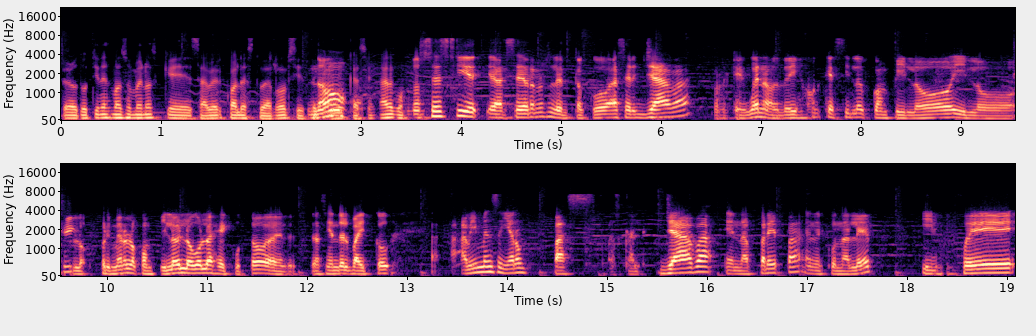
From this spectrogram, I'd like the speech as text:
pero tú tienes más o menos que saber cuál es tu error si te No. equivocas en algo. No sé si hacer le tocó hacer Java, porque bueno, dijo que sí lo compiló y lo, Sí. lo- primero lo compiló y luego lo ejecutó eh, haciendo el bytecode. A, a mí me enseñaron Pas- Pascal Java en la prepa, en el Conalep, y fue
